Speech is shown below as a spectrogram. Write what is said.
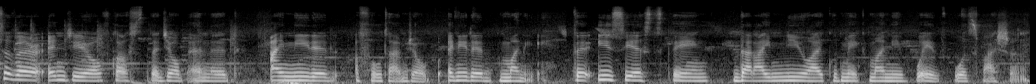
After the NGO, of course, the job ended. I needed a full-time job. I needed money. The easiest thing that I knew I could make money with was fashion.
